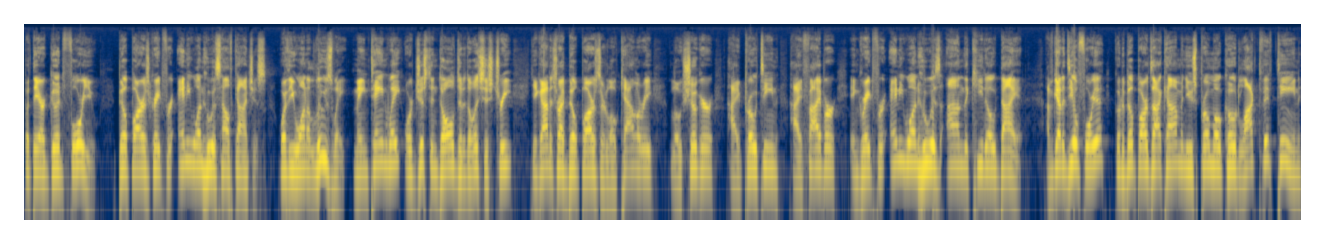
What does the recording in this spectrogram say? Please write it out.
but they are good for you. Built Bar is great for anyone who is health conscious. Whether you want to lose weight, maintain weight, or just indulge in a delicious treat, you got to try Built Bars. They're low calorie, low sugar, high protein, high fiber, and great for anyone who is on the keto diet. I've got a deal for you. Go to builtbar.com and use promo code LOCKED15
